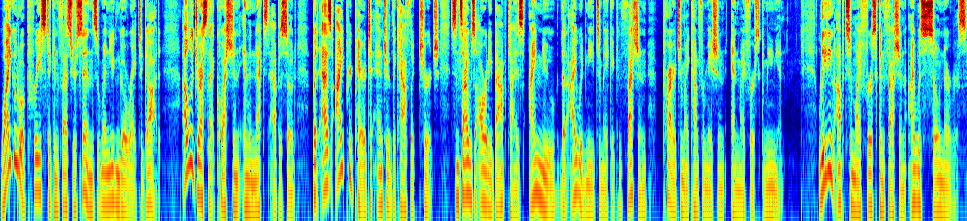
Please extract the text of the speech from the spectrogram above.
why go to a priest to confess your sins when you can go right to God? I'll address that question in the next episode, but as I prepared to enter the Catholic Church, since I was already baptized, I knew that I would need to make a confession prior to my confirmation and my first communion. Leading up to my first confession, I was so nervous.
